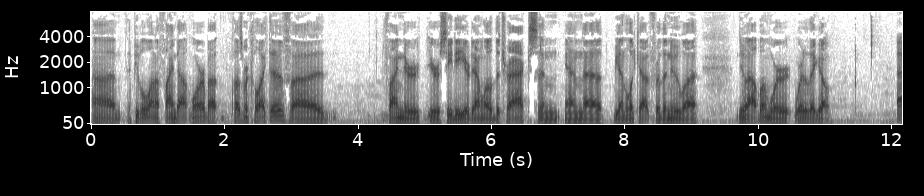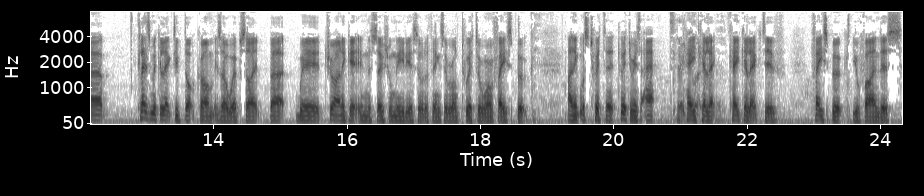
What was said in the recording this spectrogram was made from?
uh, if people want to find out more about Klezmer Collective, uh, find their your CD or download the tracks, and and uh, be on the lookout for the new uh, new album. Where where do they go? Uh, klezmercollective.com is our website, but we're trying to get in the social media sort of thing. So we're on Twitter, we're on Facebook. I think what's Twitter? Twitter is at K K, Collective. Collect- K Collective. Facebook, you'll find us.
